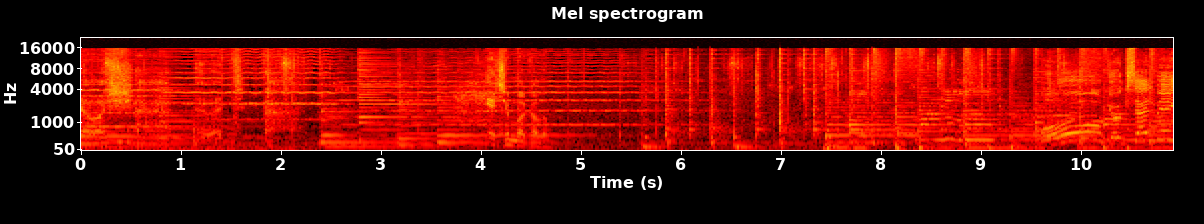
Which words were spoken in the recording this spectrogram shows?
Yavaş. Evet. Geçin bakalım. Oo Göksel Bey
